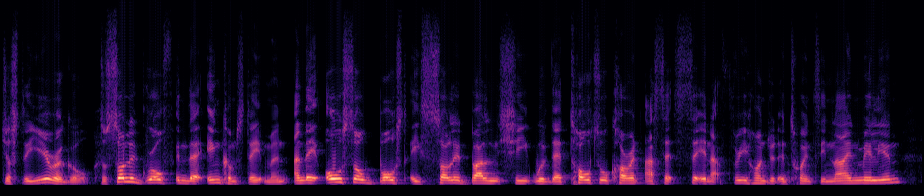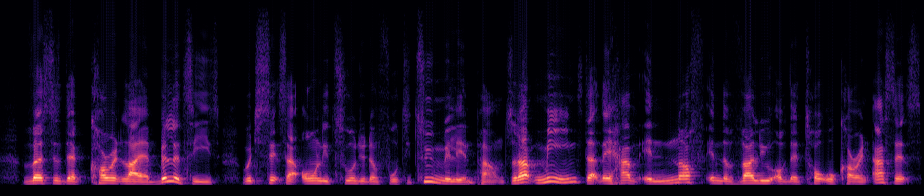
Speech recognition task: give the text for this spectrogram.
just a year ago. So solid growth in their income statement, and they also boast a solid balance sheet with their total current assets sitting at 329 million versus their current liabilities, which sits at only 242 million pounds. So that means that they have enough in the value of their total current assets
